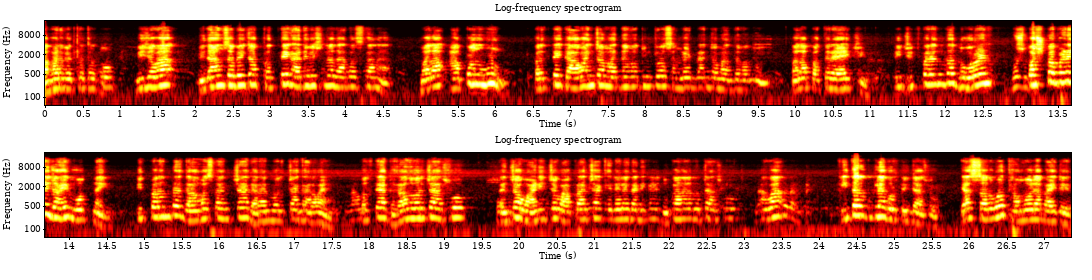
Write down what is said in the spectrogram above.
आभार व्यक्त करतो. मी जेव्हा विधानसभेच्या प्रत्येक अधिवेशनाला जात असताना मला आपणहून प्रत्येक गावांच्या माध्यमातून किंवा संघटनांच्या माध्यमातून मला पत्र यायची. की जिथपर्यंत धोरण स्पष्टपणे जाहीर होत नाही तिथपर्यंत ग्रामस्थांच्या घरांवरच्या कारवाया मग त्या घरांवरच्या असो त्यांच्या वाणिज्य वापराच्या केलेल्या त्या ठिकाणी दुकानावरच्या असो किंवा इतर कुठल्या गोष्टींच्या असो या सर्व थांबवल्या पाहिजेत.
